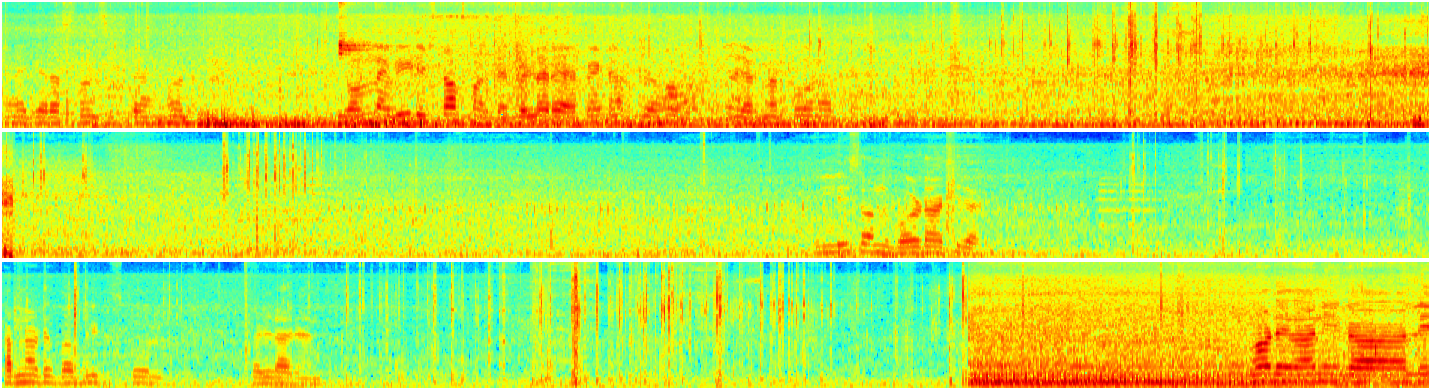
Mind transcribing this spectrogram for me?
ಹೇಗೆ ರೆಸ್ಪಾನ್ಸ್ ಸಿಗ್ತದೆ ನೋಡಿ. ಒಮ್ಮೆ ವೀಡಿಯೋ ಸ್ಟಾಪ್ ಮಾಡ್ತೆ ಬೆಳ್ಳರೆ ಪೇಟೆ ಹೋಗು ಎಲ್ಲರೂ ನಡ್ಕೊಂಡು ಹೋಗ್ತೇವೆ ಇಲ್ಲಿ ಸಹ ಒಂದು ಬೋರ್ಡ್ ಹಾಕಿದ್ದಾರೆ. ಕರ್ನಾಟಕ ಪಬ್ಲಿಕ್ ಸ್ಕೂಲ್, ಬಳ್ಳಾರಿ ಅಂತ. ನೋಡಿ, ನಾನೀಗ ಅಲ್ಲಿ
